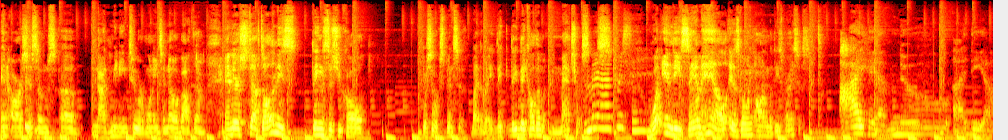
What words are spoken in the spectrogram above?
in our systems, uh, not meaning to or wanting to know about them. And they're stuffed all in these things that you call. They're so expensive, by the way. They, they, they call them mattresses. Mattresses. What in the Sam hell is going on with these prices? I have no idea.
